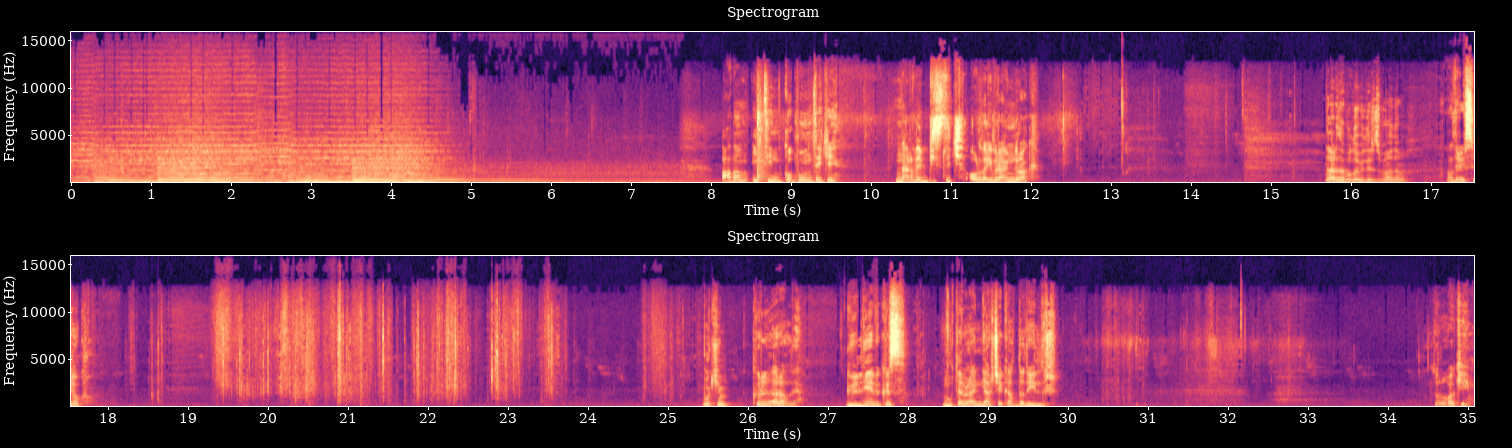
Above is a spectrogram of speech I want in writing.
Adam itin kopuğun teki. Nerede pislik orada İbrahim Durak. Nerede bulabiliriz bu adamı? Adresi yok. Bu kim? Kırığı herhalde. Gül diye bir kız. Muhtemelen gerçek adda değildir. Dur bakayım.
